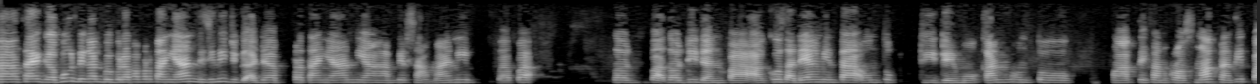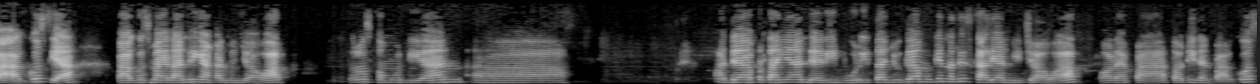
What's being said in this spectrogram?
uh, saya gabung dengan beberapa pertanyaan. Di sini juga ada pertanyaan yang hampir sama nih, Bapak Pak Todi dan Pak Agus. Ada yang minta untuk didemokan untuk pengaktifan crossmark. Nanti Pak Agus ya, Pak Agus Mailani yang akan menjawab. Terus kemudian uh, ada pertanyaan dari Bu Rita juga, mungkin nanti sekalian dijawab oleh Pak Todi dan Pak Agus.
